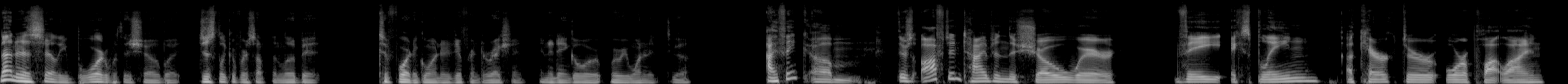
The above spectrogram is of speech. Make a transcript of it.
not necessarily bored with the show, but just looking for something a little bit to for it to go in a different direction, and it didn't go where, we wanted it to go. I think um there's often times in this show where they explain a character or a plot line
